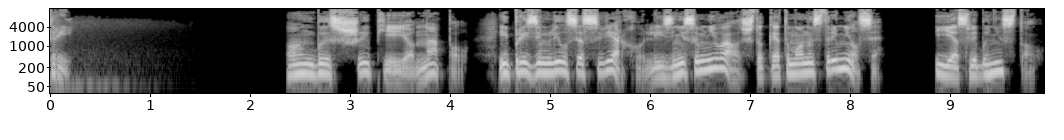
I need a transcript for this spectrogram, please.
внутри. Он бы сшиб ее на пол и приземлился сверху, Лизи не сомневалась, что к этому он и стремился, если бы не стол.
